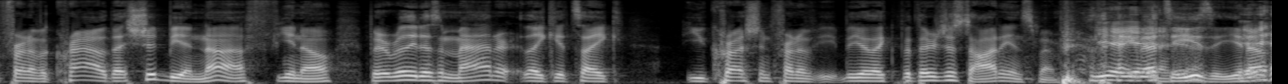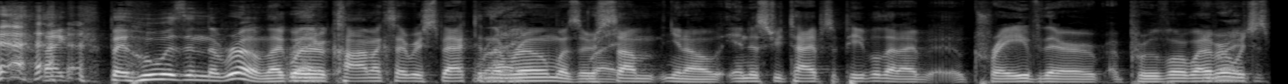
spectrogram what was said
front of a crowd, that should be enough, you know. But it really doesn't matter. Like, it's like you crush in front of you're like, but they're just audience members. Yeah, Like, yeah, that's yeah. easy, you know. like, but who was in the room? Like, were there comics I respect in Right, the room? Was there right. some you know industry types of people that I uh, crave their approval or whatever? Right. Which is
